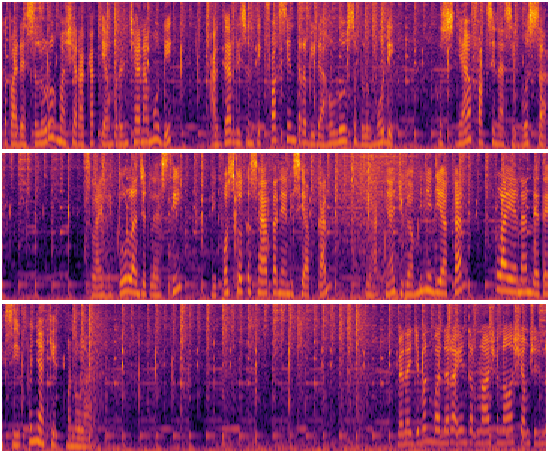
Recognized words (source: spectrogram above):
kepada seluruh masyarakat yang berencana mudik agar disuntik vaksin terlebih dahulu sebelum mudik, khususnya vaksinasi booster. Selain itu, lanjut Lesti, di posko kesehatan yang disiapkan, pihaknya juga menyediakan pelayanan deteksi penyakit menular. Manajemen Bandara Internasional Syamsuddin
